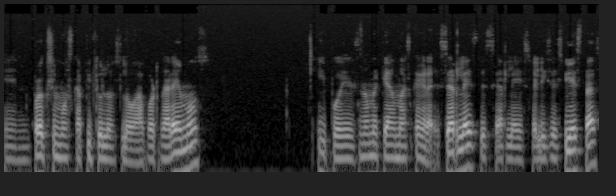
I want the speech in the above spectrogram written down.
En próximos capítulos lo abordaremos. Y pues no me queda más que agradecerles, desearles felices fiestas,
